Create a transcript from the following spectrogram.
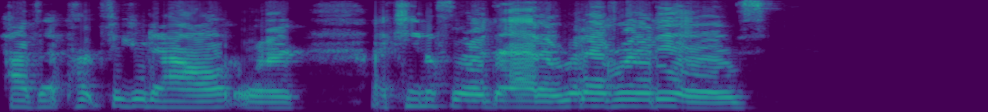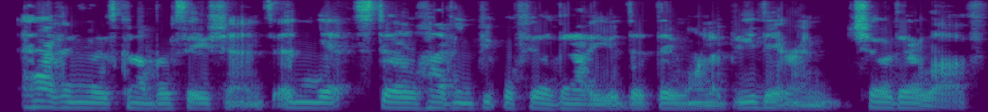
have that part figured out or I can't afford that or whatever it is. Having those conversations and yet still having people feel valued that they want to be there and show their love.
